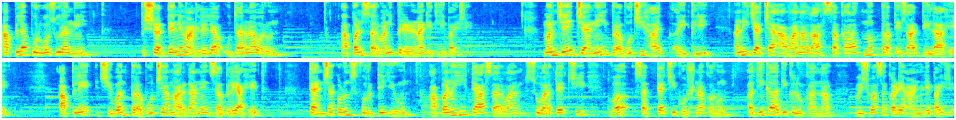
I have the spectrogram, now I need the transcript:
आपल्या पूर्वसुरांनी श्रद्धेने मांडलेल्या उदाहरणावरून आपण सर्वांनी प्रेरणा घेतली पाहिजे. म्हणजे ज्यांनी प्रभूची हाक ऐकली आणि ज्याच्या आव्हानाला सकारात्मक प्रतिसाद दिला आहे आपले जीवन प्रभूच्या मार्गाने जगले आहेत त्यांच्याकडून स्फूर्ती घेऊन आपणही त्या सर्वां सुवार्थेची व सत्याची घोषणा करून अधिकाधिक लोकांना विश्वासाकडे आणले पाहिजे.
